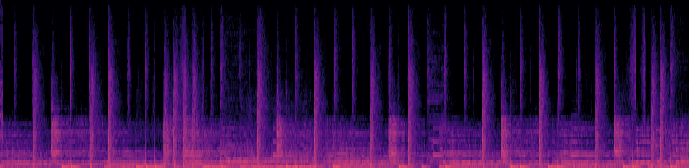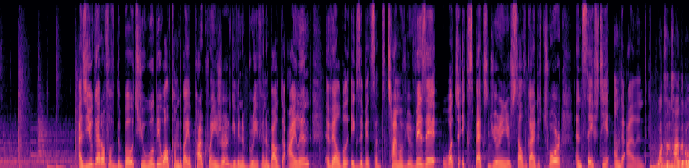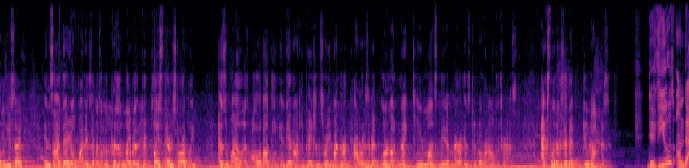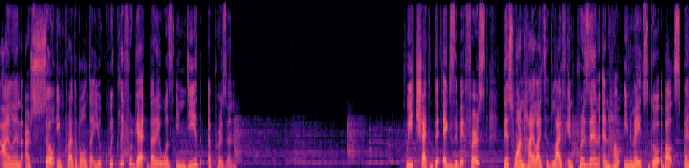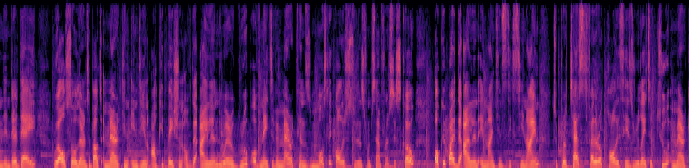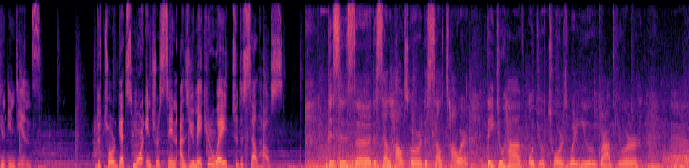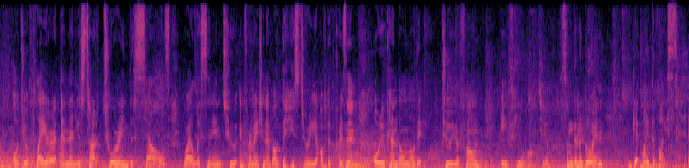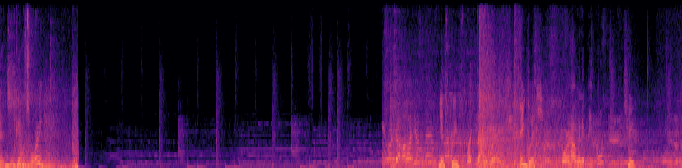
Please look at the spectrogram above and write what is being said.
As you get off of the boat, you will be welcomed by a park ranger giving a briefing about the island, available exhibits at the time of your visit, what to expect during your self-guided tour, and safety on the island. What's inside the building, you say? Inside there, you'll find exhibits on the prison labor that took place there historically, as well as all about the Indian occupations, where you find the Red Power exhibit, learn about 19 months Native Americans took over Alcatraz. Excellent exhibit, do not miss it. The views on the island are so incredible that you quickly forget that it was indeed a prison. We checked the exhibit first. This one highlighted life in prison and how inmates go about spending their day. We also learned about American Indian occupation of the island, where a group of Native Americans, mostly college students from San Francisco, occupied the island in 1969 to protest federal policies related to American Indians. The tour gets more interesting as you make your way to the cell house. This is uh, the cell house or the cell tower. They do have audio tours where you grab your uh, audio player and then you start touring the cells while listening to information about the history of the prison or you can download it to your phone if you want to. So I'm gonna go in and get my device and we'll get touring. Yes, please. What language? English. For how many people? Two.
